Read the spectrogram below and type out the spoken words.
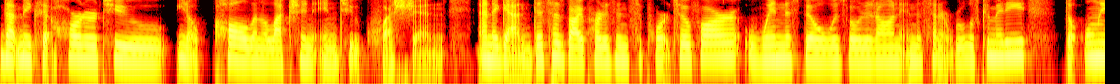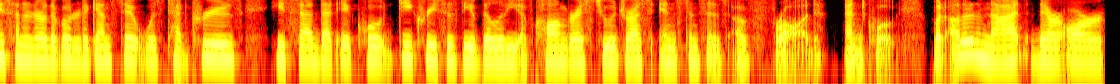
that makes it harder to, you know, call an election into question. And again, this has bipartisan support so far. When this bill was voted on in the Senate Rules Committee, the only senator that voted against it was Ted Cruz. He said that it, quote, decreases the ability of Congress to address instances of fraud, end quote. But other than that, there are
